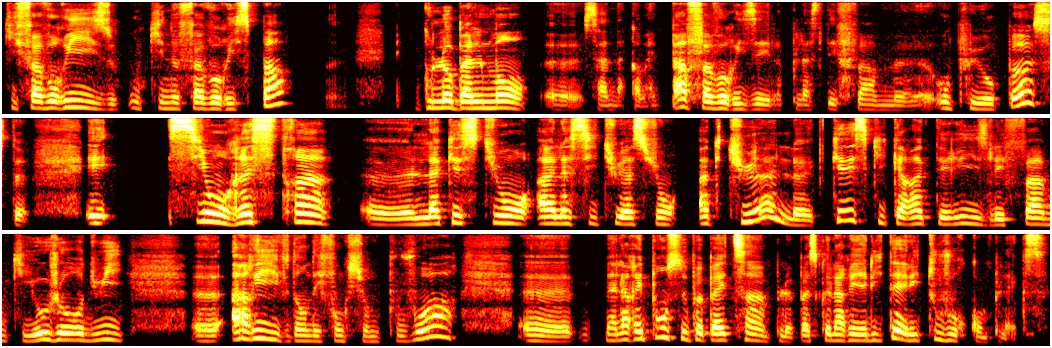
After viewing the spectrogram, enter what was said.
qui favorise ou qui ne favorise pas. Globalement, euh, ça n'a quand même pas favorisé la place des femmes au plus haut poste. Et si on restreint euh, la question à la situation actuelle, qu'est-ce qui caractérise les femmes qui aujourd'hui euh, arrivent dans des fonctions de pouvoir, euh, ben, la réponse ne peut pas être simple parce que la réalité, elle est toujours complexe.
